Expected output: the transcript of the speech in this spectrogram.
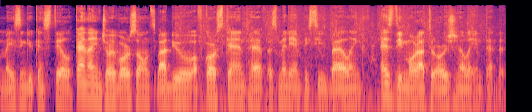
amazing you can still kinda enjoy Warzones but you of course can't have as many NPCs battling as the moderator originally intended.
